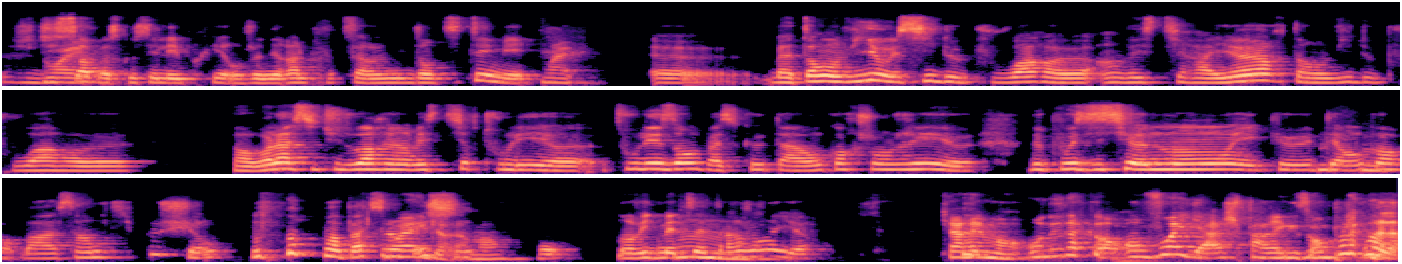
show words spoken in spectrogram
Je dis ça parce que c'est les prix en général pour faire une identité, mais euh, bah, tu as envie aussi de pouvoir euh, investir ailleurs, tu as envie de pouvoir... Euh, enfin, voilà, si tu dois réinvestir tous les, tous les ans parce que tu as encore changé de positionnement et que tu es mhm. encore... Bah, c'est un petit peu chiant. on va pas se bon, on a envie de mettre cet hmm. argent ailleurs. Carrément, on est d'accord. En voyage, par exemple. Voilà,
